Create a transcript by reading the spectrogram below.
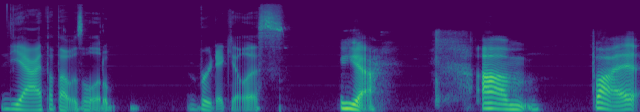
yeah i thought that was a little ridiculous Yeah. Um, but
